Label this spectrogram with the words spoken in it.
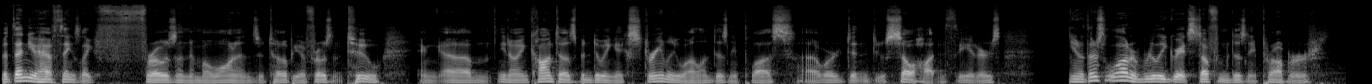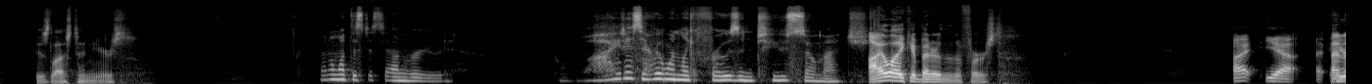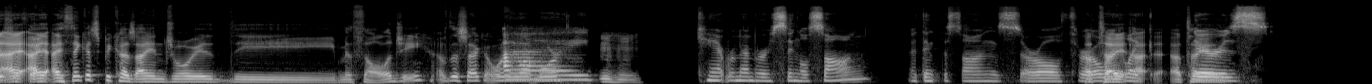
But then you have things like Frozen and Moana and Zootopia, Frozen 2, and um, you know, Encanto's been doing extremely well on Disney Plus, uh, where it didn't do so hot in theaters. You know, there's a lot of really great stuff from Disney proper these last 10 years. I don't want this to sound rude. But Why does everyone like Frozen 2 so much? I like it better than the first. i yeah And I. I, I think it's because I enjoyed the mythology of the second one a lot more. I Mhm. can't remember a single song. I think the songs are all I'll throwaway. tell you. like I, will tell there you. is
